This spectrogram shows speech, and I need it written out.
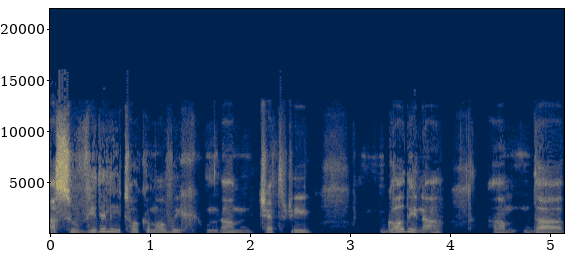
a su videli tokom ovih um, četiri godina um, da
